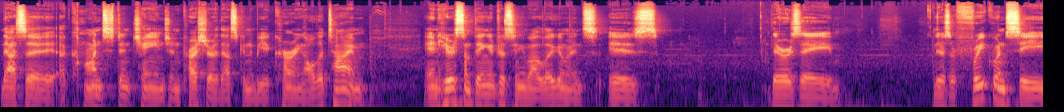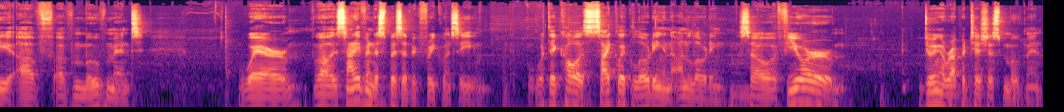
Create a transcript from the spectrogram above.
that's a, a constant change in pressure that's going to be occurring all the time. And here's something interesting about ligaments is there's a there's a frequency of, of movement where well it's not even a specific frequency. What they call is cyclic loading and unloading. So if you're doing a repetitious movement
